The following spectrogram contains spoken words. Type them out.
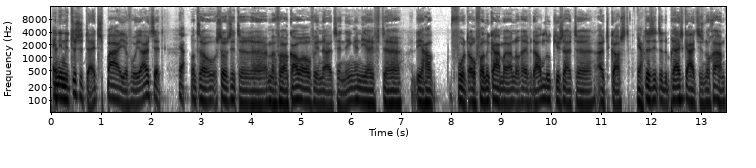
En in de tussentijd spaar je voor je uitzet. Ja. Want zo, zo zit er uh, mevrouw Kouwenhoven in de uitzending... en die, heeft, die haalt voor het oog van de camera nog even de handdoekjes uit, uit de kast. Ja. Daar zitten de prijskaartjes nog aan.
